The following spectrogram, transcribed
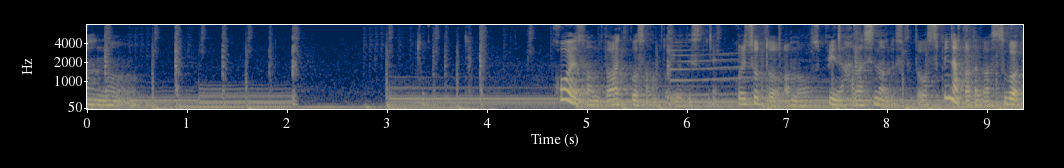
あの荒野さんとあきこさんというですねこれちょっとあのスピな話なんですけどスピな方がすごい好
